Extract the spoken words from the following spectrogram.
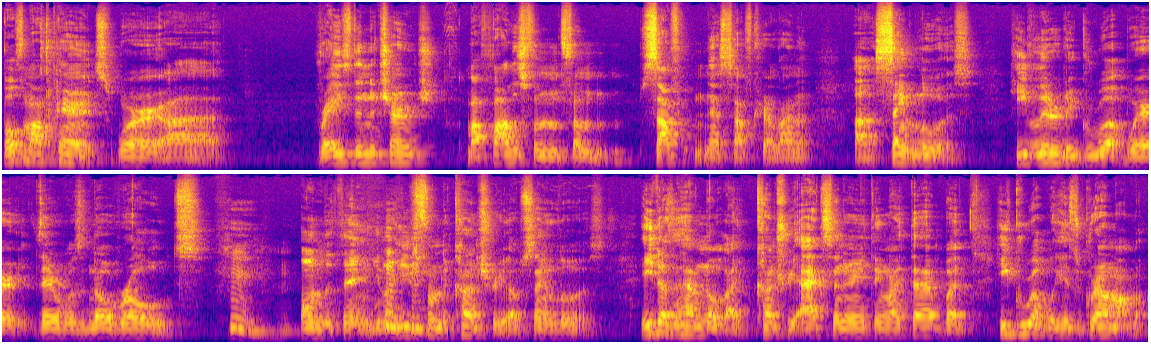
both my parents were uh, raised in the church. My father's from from South, not South Carolina, uh, St. Louis. He literally grew up where there was no roads hmm. on the thing. You know, he's from the country of St. Louis. He doesn't have no like country accent or anything like that, but he grew up with his grandmama.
